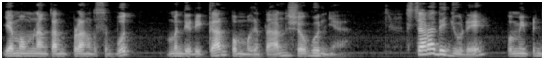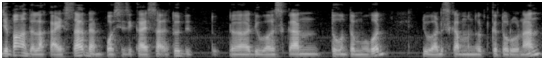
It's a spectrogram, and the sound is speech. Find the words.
yang memenangkan perang tersebut mendirikan pemerintahan shogunnya. Secara de jure, pemimpin Jepang adalah kaisar dan posisi kaisar itu di, uh, diwariskan turun-temurun, diwariskan menurut keturunan.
